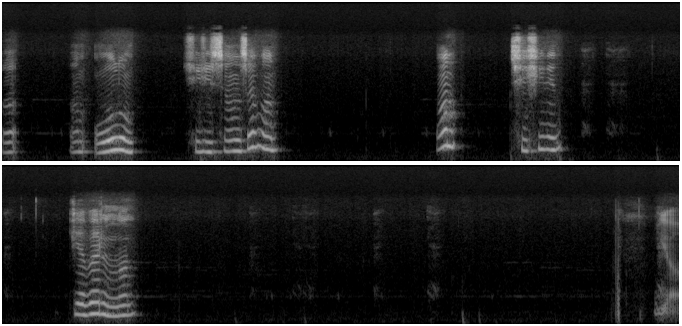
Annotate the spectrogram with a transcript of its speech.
Ha, lan oğlum çekilsenize lan. Lan çekilin. Geberin lan. Ya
